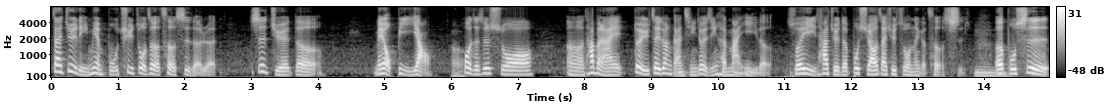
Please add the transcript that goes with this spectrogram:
在剧里面不去做这个测试的人，是觉得没有必要，嗯或者是说，呃，他本来对于这段感情就已经很满意了，所以他觉得不需要再去做那个测试，嗯。而不是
